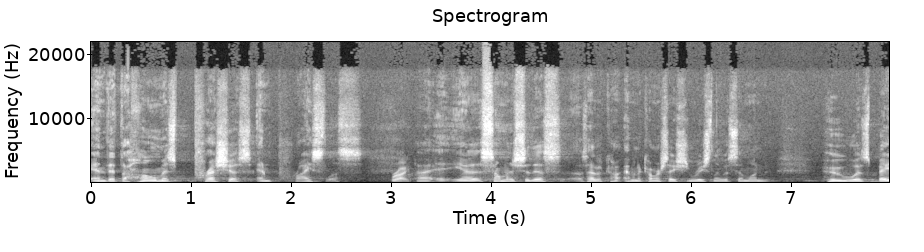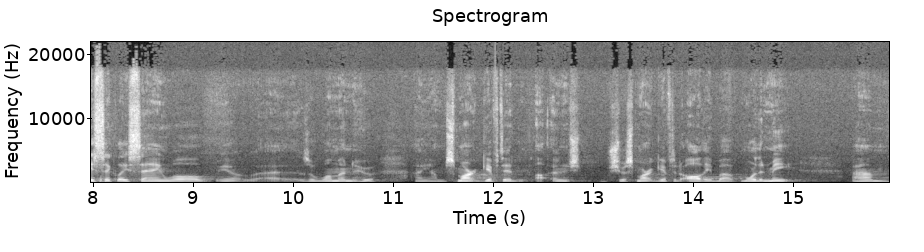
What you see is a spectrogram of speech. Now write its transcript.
and that the home is precious and priceless. Right. Uh, you know, so much to this. I was having a conversation recently with someone who was basically saying, well, you know, uh, as a woman who I am smart, gifted, uh, and she was smart, gifted, all the above, more than me. Um,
